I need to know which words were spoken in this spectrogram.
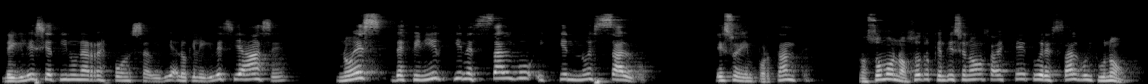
La iglesia tiene una responsabilidad. Lo que la iglesia hace no es definir quién es salvo y quién no es salvo. Eso es importante. No somos nosotros quien dice, no, ¿sabes qué? Tú eres salvo y tú no.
